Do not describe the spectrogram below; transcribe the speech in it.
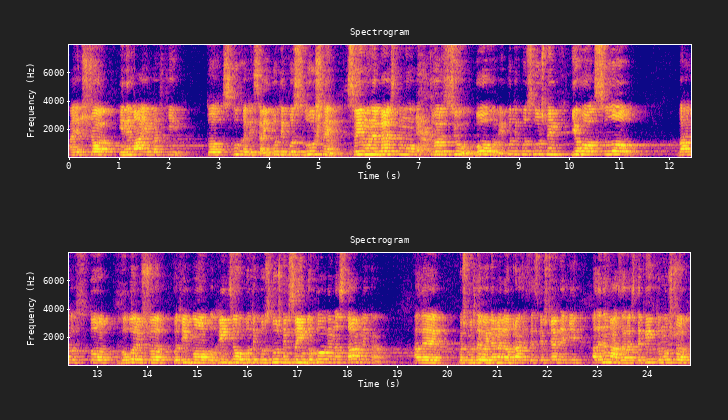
А якщо і немає батьків, то слухатися і бути послушним своєму небесному Творцю, Богові, бути послушним Його Слову. Багато хто говорить, що потрібно, окрім цього, бути послушним своїм духовним наставникам. Але, хоч, можливо, і на мене образяться священники, але нема зараз таких, тому що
